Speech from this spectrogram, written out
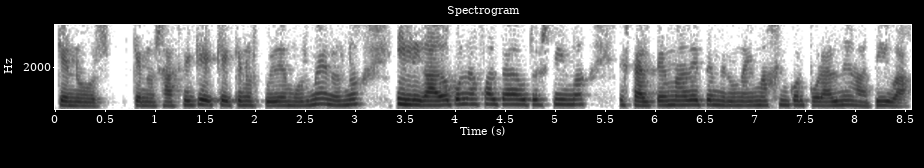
que nos, que nos hace que, que, nos cuidemos menos, ¿no? Y ligado con la falta de autoestima está el tema de tener una imagen corporal negativa.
